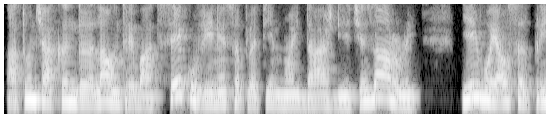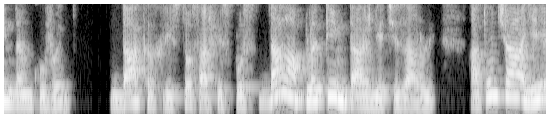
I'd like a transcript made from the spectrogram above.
Atunci când l-au întrebat, se cuvine să plătim noi dajdie cezarului? Ei voiau să-l prindă în cuvânt. Dacă Hristos ar fi spus, da, plătim dajdie cezarului, atunci ei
